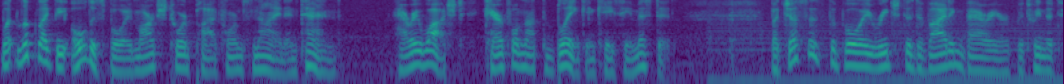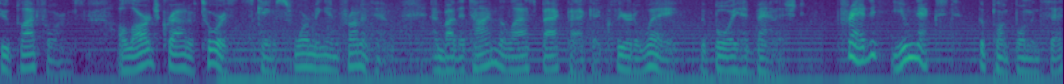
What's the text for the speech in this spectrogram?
What looked like the oldest boy marched toward platforms 9 and 10. Harry watched, careful not to blink in case he missed it. But just as the boy reached the dividing barrier between the two platforms, a large crowd of tourists came swarming in front of him, and by the time the last backpack had cleared away, the boy had vanished. Fred, you next, the plump woman said.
